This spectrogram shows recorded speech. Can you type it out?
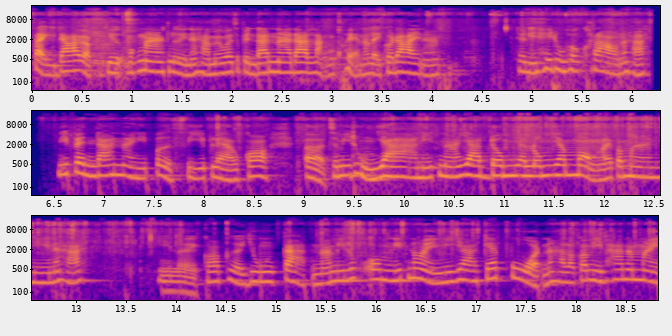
ใส่ได้แบบเยอะมากๆเลยนะคะ ไม่ว่าจะเป็นด้านหน้าด้านหลังแขวนอะไรก็ได้นะ เดี๋ยวนี้ให้ดูคร่าวๆนะคะนี่เป็นด้านในนิดเปิดซีฟแล้วก็เออจะมีถุงยานิดนะ ยาดมยาลมยาหม่องอะไรประมาณนี้นะคะ นี่เลยก็เผื่อยุงกัดนะ มีลูกอมนิดหน่อย มียาแก้ปวดนะคะ แล้วก็มีผ้าอนามัย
